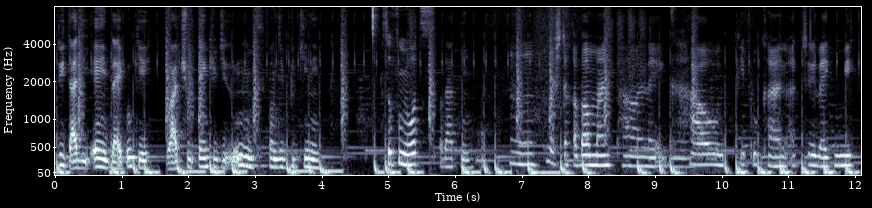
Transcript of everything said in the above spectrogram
do it at the end. Like, okay, you are true. Thank you, Jesus. Mm, from the beginning. So for me, what's other thing? Mm, let's talk about manpower, like mm. how people can actually like make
